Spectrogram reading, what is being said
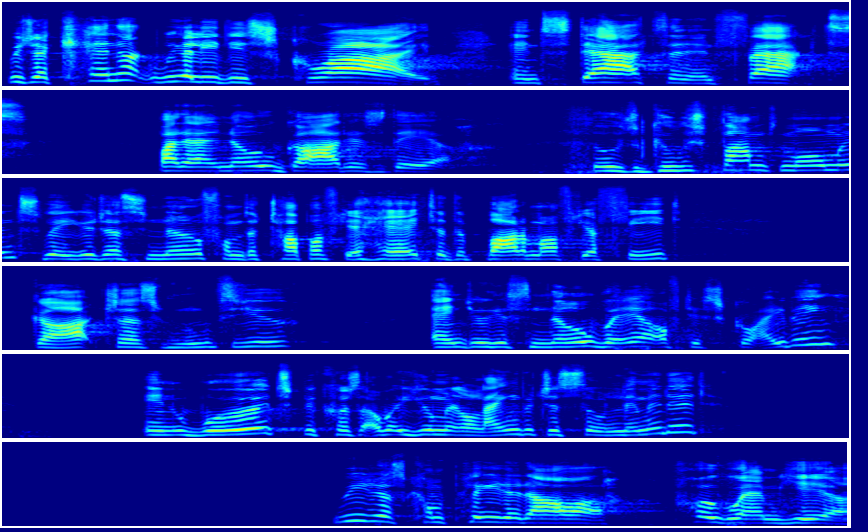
which I cannot really describe in stats and in facts, but I know God is there? Those goosebumps moments where you just know from the top of your head to the bottom of your feet, God just moves you and you have no way of describing in words because our human language is so limited. We just completed our program year,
